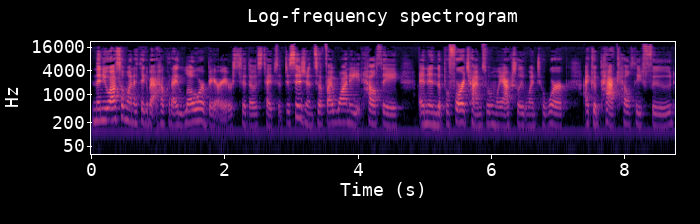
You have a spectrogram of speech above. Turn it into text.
And then you also want to think about how could I lower barriers to those types of decisions. So if I want to eat healthy and in the before times when we actually went to work, I could pack healthy food.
